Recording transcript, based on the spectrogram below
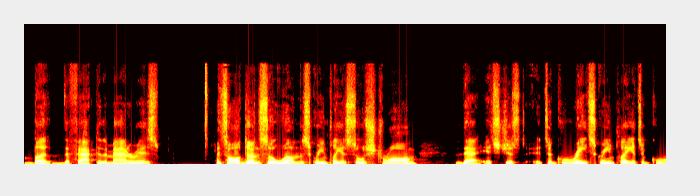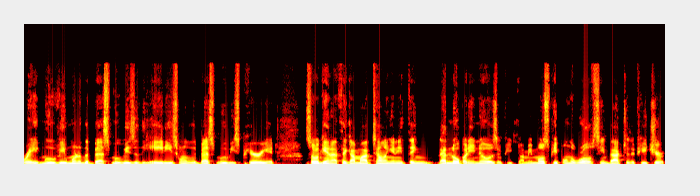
but the fact of the matter is it's all done so well and the screenplay is so strong that it's just it's a great screenplay it's a great movie one of the best movies of the 80s one of the best movies period. So again i think i'm not telling anything that nobody knows. If you, i mean most people in the world have seen back to the future.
